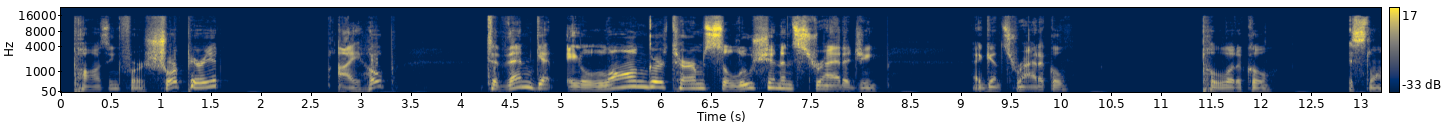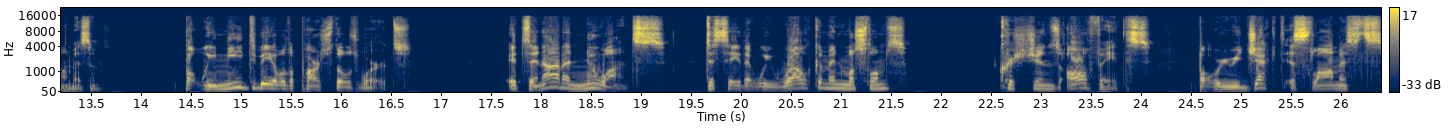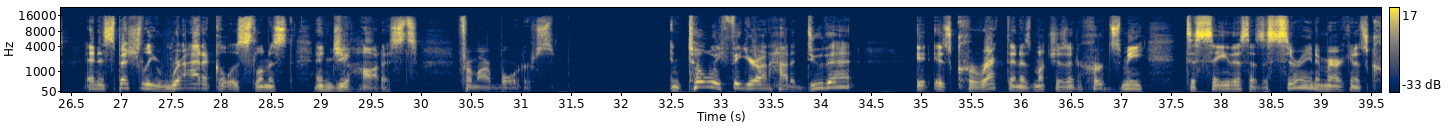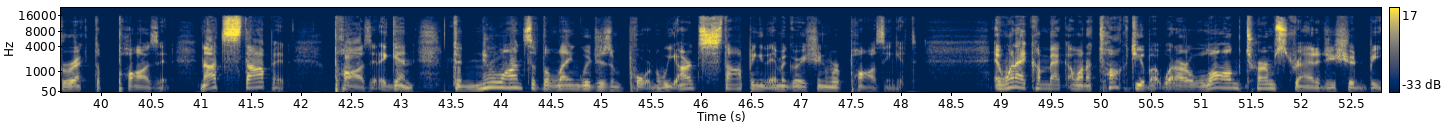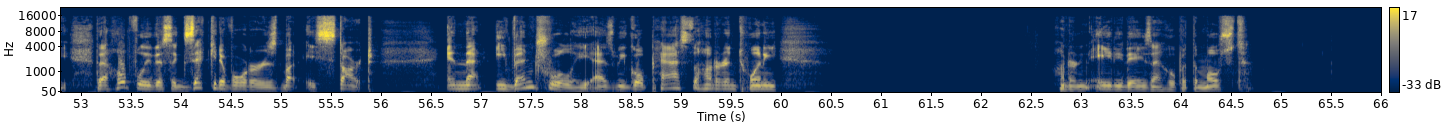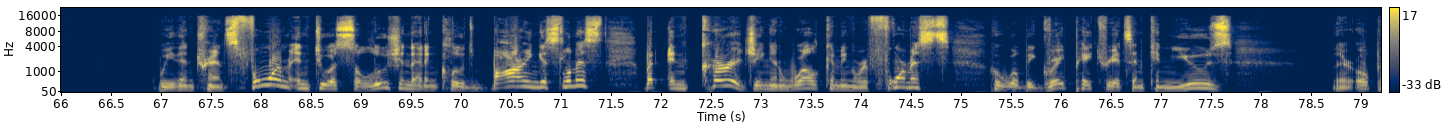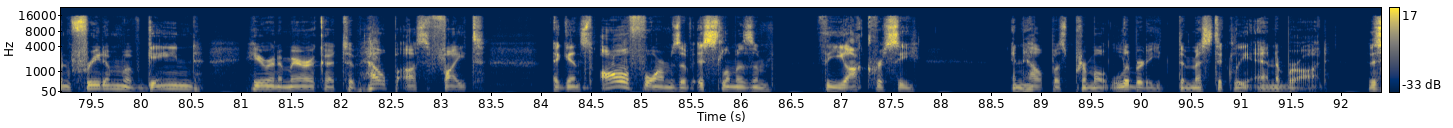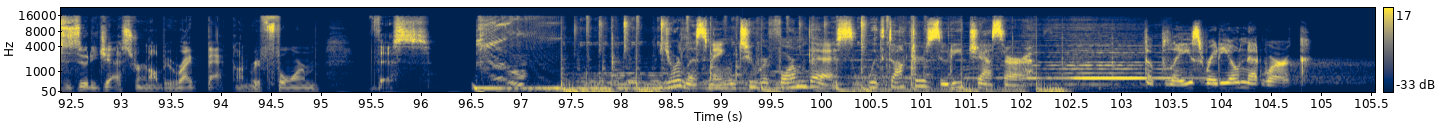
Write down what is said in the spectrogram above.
Pausing for a short period, I hope, to then get a longer term solution and strategy against radical political Islamism. But we need to be able to parse those words. It's not a nuance to say that we welcome in Muslims, Christians, all faiths, but we reject Islamists and especially radical Islamists and jihadists from our borders. Until we figure out how to do that, it is correct, and as much as it hurts me to say this as a Syrian American, it's correct to pause it, not stop it, pause it. Again, the nuance of the language is important. We aren't stopping the immigration, we're pausing it. And when I come back, I want to talk to you about what our long term strategy should be. That hopefully this executive order is but a start. And that eventually, as we go past the 120, 180 days, I hope at the most, we then transform into a solution that includes barring Islamists, but encouraging and welcoming reformists who will be great patriots and can use their open freedom of gained here in America to help us fight against all forms of Islamism, theocracy, and help us promote liberty domestically and abroad. This is Zuhdi Jasser, and I'll be right back on Reform This. You're listening to Reform This with Dr. Zuhdi Jasser, the Blaze Radio Network.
